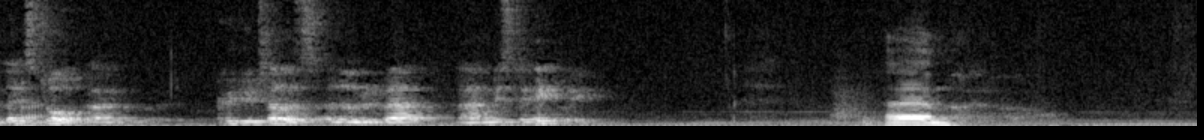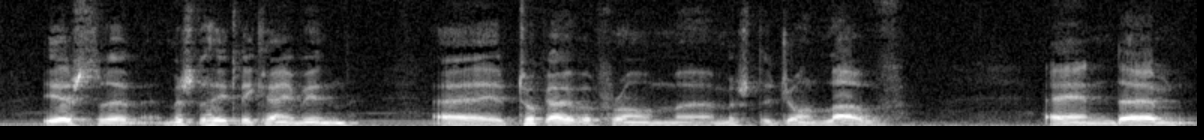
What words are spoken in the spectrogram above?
Let's talk. Uh, could you tell us a little bit about uh, Mr. Hickley? Um, yes, uh, Mr. Hickley came in, uh, took over from uh, Mr. John Love, and um,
